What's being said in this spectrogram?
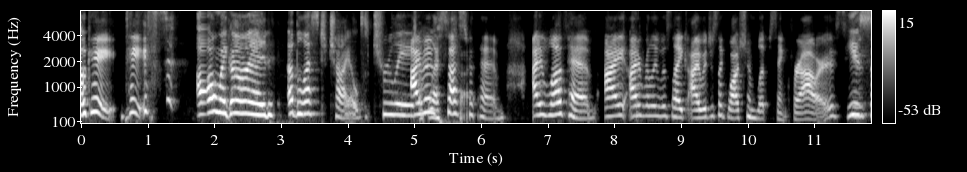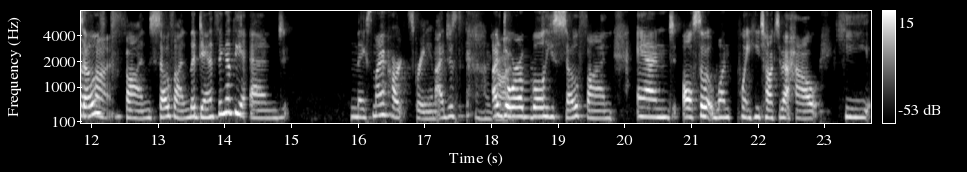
okay, taste. Oh my god. A blessed child, truly. I'm obsessed child. with him. I love him. I I really was like I would just like watch him lip sync for hours. he was is so fun. fun. so fun. The dancing at the end makes my heart scream. I just Oh adorable. He's so fun. And also at one point he talked about how he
